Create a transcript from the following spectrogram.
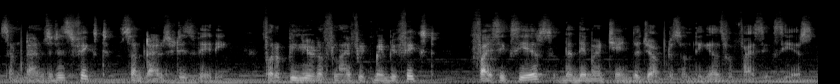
Sometimes it is fixed, sometimes it is varying. For a period of life, it may be fixed, five, six years, then they might change the job to something else for five, six years.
